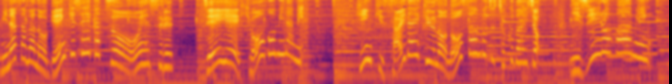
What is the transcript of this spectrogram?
皆様の元気生活を応援する JA 兵庫南。近畿最大級の農産物直売所虹色ファーミン。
